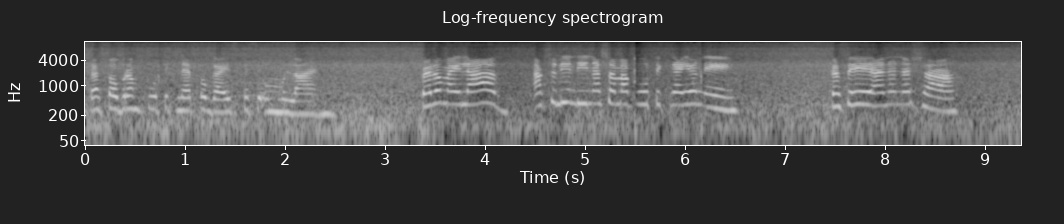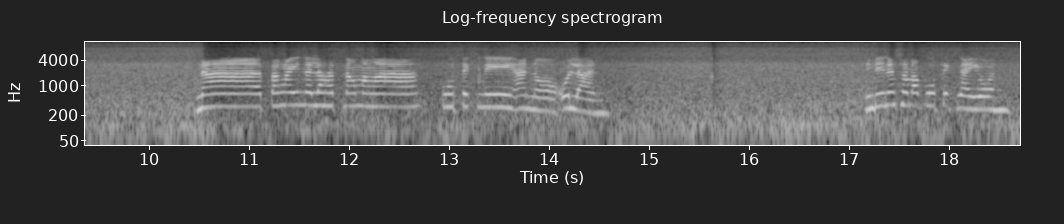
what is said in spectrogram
Tapos sobrang putik neto guys kasi umulan. Pero my love, actually hindi na siya maputik ngayon eh. Kasi ano na siya, na tangay na lahat ng mga putik ni ano, ulan. Hindi na siya maputik ngayon.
